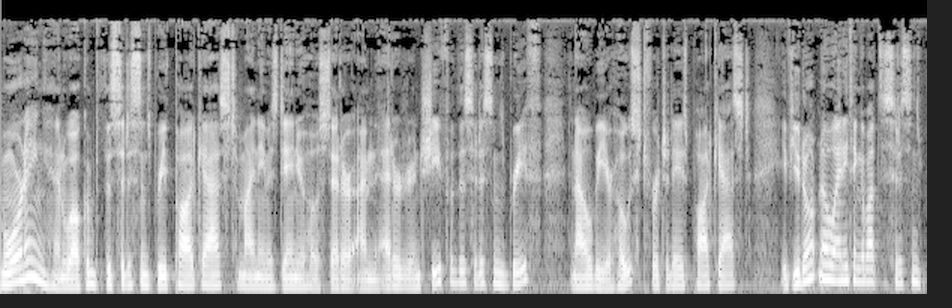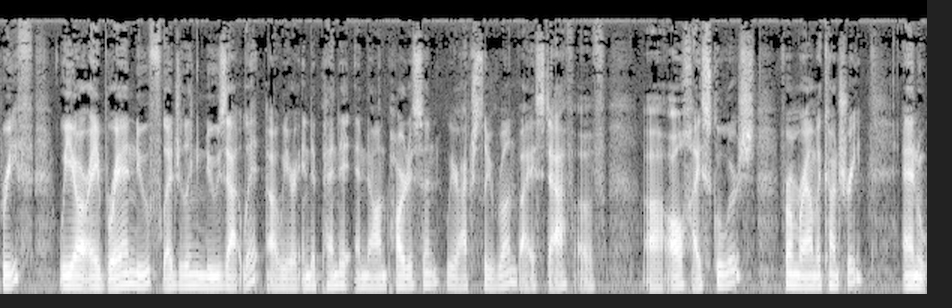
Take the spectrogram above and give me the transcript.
morning and welcome to the Citizens Brief podcast. My name is Daniel Hostetter. I'm the editor in chief of the Citizens Brief, and I will be your host for today's podcast. If you don't know anything about the Citizens Brief, we are a brand new fledgling news outlet. Uh, we are independent and nonpartisan. We are actually run by a staff of uh, all high schoolers from around the country, and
